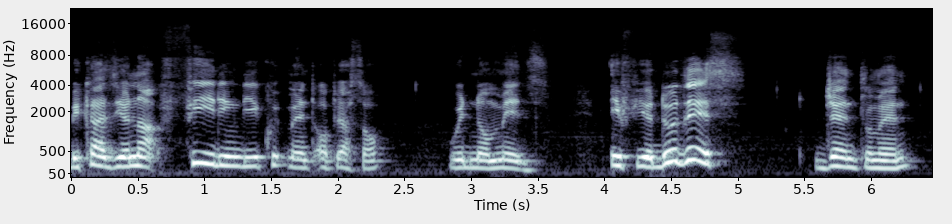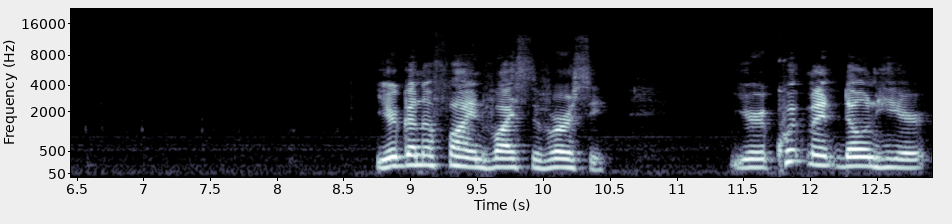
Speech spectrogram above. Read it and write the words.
because you're not feeding the equipment up yourself with no mids. If you do this, gentlemen, you're gonna find vice versa. Your equipment down here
